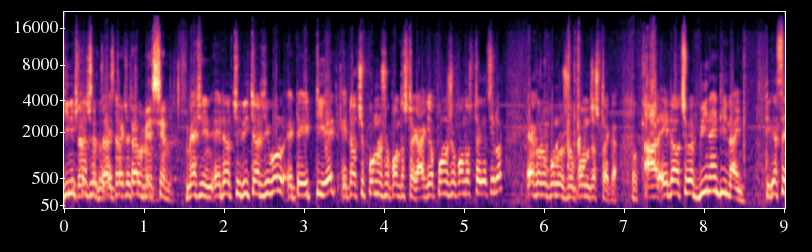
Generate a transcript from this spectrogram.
জিনিসটা ছোট এটা হচ্ছে ছোট। মেশিন এটা হচ্ছে রিচার্জেবল এটা এইটটি এইট এটা হচ্ছে পনেরোশো পঞ্চাশ টাকা। আগে পনেরোশো পঞ্চাশ টাকা ছিল এখনও পনেরোশো পঞ্চাশ টাকা। আর এটা হচ্ছে বি নাইনটি নাইন ঠিক আছে?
